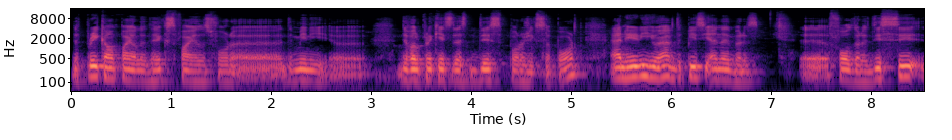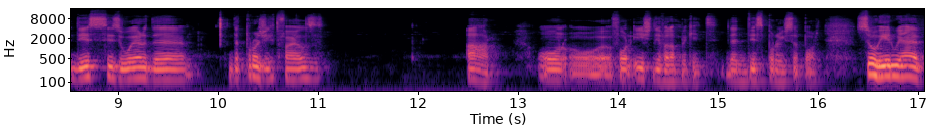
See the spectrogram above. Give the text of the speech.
the pre-compiled hex files for uh, the mini uh, developer kits that this project support and here you have the PC enablers uh, folder this is, this is where the the project files are on or for each development kit that this project support. So here we have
